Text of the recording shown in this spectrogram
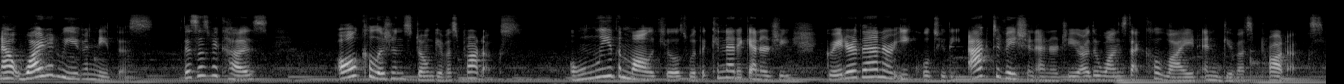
Now, why did we even need this? This is because all collisions don't give us products. Only the molecules with a kinetic energy greater than or equal to the activation energy are the ones that collide and give us products.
